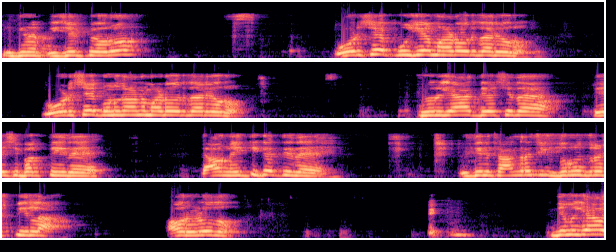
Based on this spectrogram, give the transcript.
ಈಗಿನ ಬಿಜೆಪಿಯವರು ಗೋಡ್ಸೆ ಪೂಜೆ ಮಾಡೋರು ಇದ್ದಾರೆ ಇವರು. ಗೋಡ್ಸೆ ಗುಣಗಾನ ಮಾಡೋರು ಇದ್ದಾರೆ ಇವರು. ಇವ್ರಿಗೆ ಯಾವ ದೇಶದ ದೇಶಭಕ್ತಿ ಇದೆ. ಯಾವ ನೈತಿಕತೆ ಇದೆ? ಈಗಿನ ಕಾಂಗ್ರೆಸ್ಗೆ ದೂರದೃಷ್ಟಿ ಇಲ್ಲ. ಅವ್ರು ಹೇಳುದು, ನಿಮ್ಗೆ ಯಾವ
